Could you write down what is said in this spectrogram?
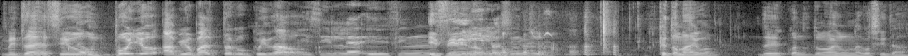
me trae así un pollo apio palta con cuidado. Y sin, le- y sin, Y sin hilo. sin hilo. ¿Qué tomáis, vos? De cuando tomáis una cosita.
